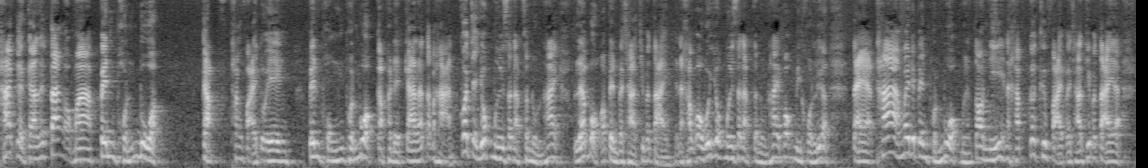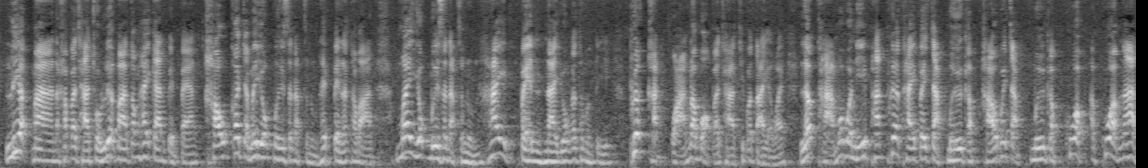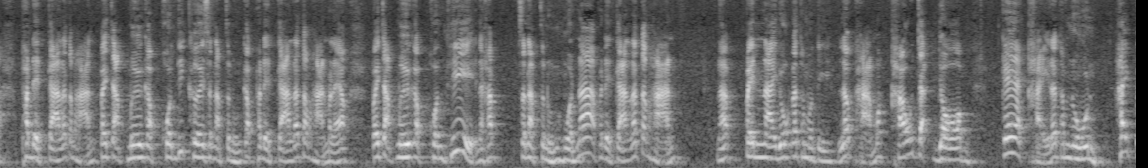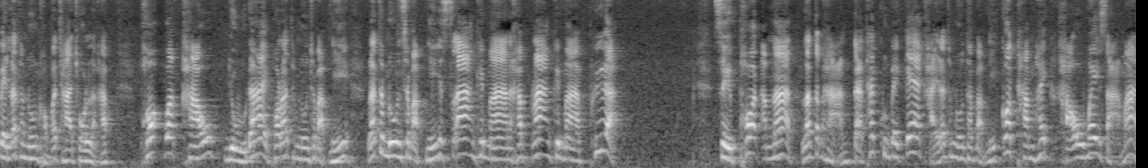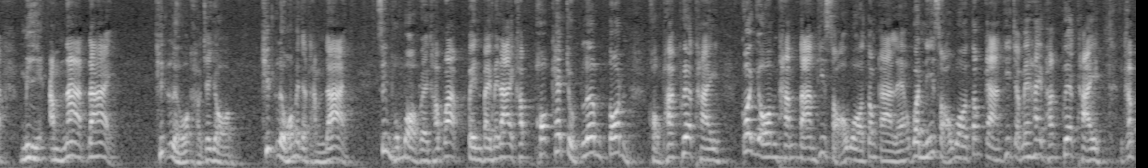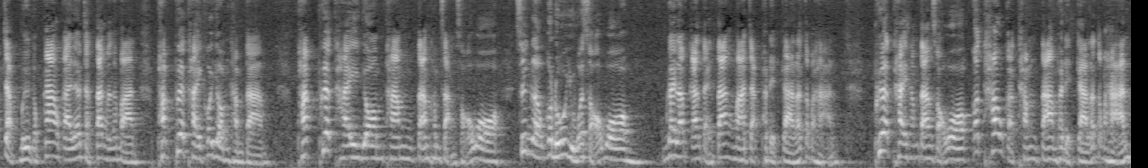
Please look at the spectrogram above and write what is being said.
ถ้าเกิดการเลือกตั้งออกมาเป็นผลบวกกับทางฝ่ายตัวเองเป็นผลผลบวกกับเผด็จการรัฐประหารก็จะยกมือสนับสนุนให้ แล้วบอกว่าเป็นประชาธิปไตยนะครับเอาไว้ยกมือสนับสนุนให้เพราะมีคนเลือก แต่ถ้าไม่ได้เป็นผลบวกเหมือนตอนนี้นะครับก็คือฝ่ายประชาธิปไตยอะเลือกมานะครับประชาชนเลือกมาต้องให้การเปลี่ยนแปลงเขาก็จะไม่ยกมือสนับสนุนให้เป็นรัฐบาล ไม่ยกมือสนับสนุนให้เป็นนายกรัฐมนตรี เพื่อขัดขวางระบอบประชาธิปไตยเอาไว้ แล้วถามว่าวันนี้พักเพื่อไทยไปจับมือกับเขาไปจับมือกับควบขั้วอำนาจเผด็จการรัฐประหาร ไปจับมือกับคนที่เคยสนับสนุนกับเผด็จการรัฐประหารมาแล้ว ไปจับมือกับคนที่นะครับสนับสนุนหัวหน้าเผด็จการรัฐประหารนะรเป็นนายกรัฐมนตรีแล้วถามว่าเขาจะยอมแก้ไขรัฐธรรมนูญ ให้เป็นรัฐธรรมนูญของประชาชนเหรอครับ เพราะว่าเขาอยู่ได้เพราะรัฐธรรมนูญฉบับนี้ รัฐธรรมนูญฉบับนี้สร้างขึ้นมานะครับร่างขึ้นมาเพื่อสืบทอดอำนาจรัฐประหาร แต่ถ้าคุณไปแก้ไขรัฐธรรมนูญฉบับนี้ก็ทำให้เขาไม่สามารถมีอำนาจได้ คิดเหรือว่าเขาจะยอม คิดเหรือว่ามันจะทำได้ ซึ่งผมบอกเลยครับว่าเป็นไปไม่ได้ครับ เพราะแค่จุดเริ่มต้นของพรรคเพื่อไทย ก็ยอมทำตามที่สวต้องการแล้ว วันนี้สวต้องการที่จะไม่ให้พรรคเพื่อไทยครับจับมือกับก้าวไกลแล้วจัดตั้งรัฐบาลพรรคเพื่อไทยก็ยอมทำตามพรรคเพื่อไทยยอมทำตามคำสั่งสว ซึ่งเราก็รู้อยู่ว่าสวได้รับการแต่งตั้งมาจากเผด็จการรัฐประหาร เพื่อไทยทำตามสว ก็เท่ากับทำตามเผด็จการรัฐประหาร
